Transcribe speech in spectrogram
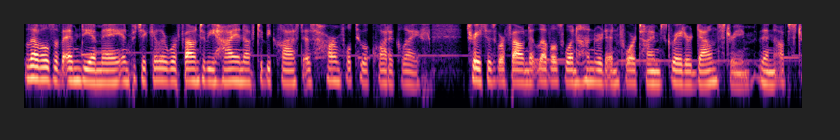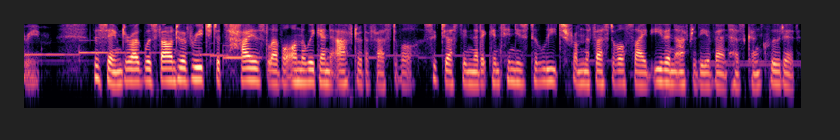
Levels of MDMA, in particular, were found to be high enough to be classed as harmful to aquatic life. Traces were found at levels 104 times greater downstream than upstream. The same drug was found to have reached its highest level on the weekend after the festival, suggesting that it continues to leach from the festival site even after the event has concluded.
